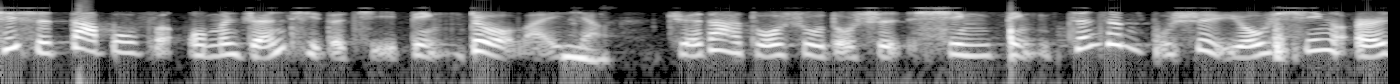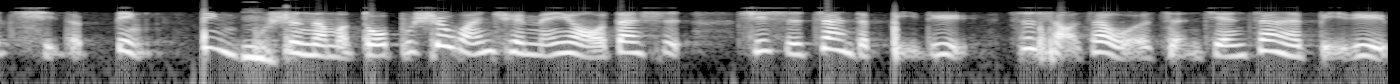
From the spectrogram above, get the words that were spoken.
其实大部分我们人体的疾病，对我来讲，嗯、绝大多数都是心病，真正不是由心而起的病。并不是那么多，不是完全没有，但是其实占的比率，至少在我的诊间占的比率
